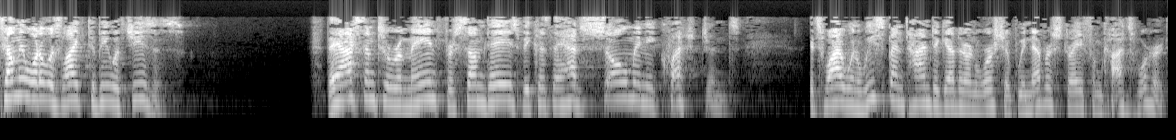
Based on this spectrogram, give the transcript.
Tell me what it was like to be with Jesus. They asked them to remain for some days because they had so many questions. It's why when we spend time together in worship, we never stray from God's Word.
